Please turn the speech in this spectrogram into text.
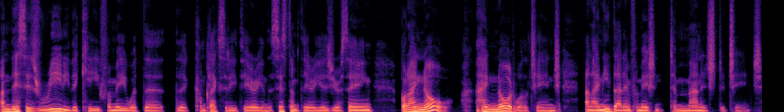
And this is really the key for me with the, the complexity theory and the system theory is you're saying, but I know, I know it will change. And I need that information to manage the change.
